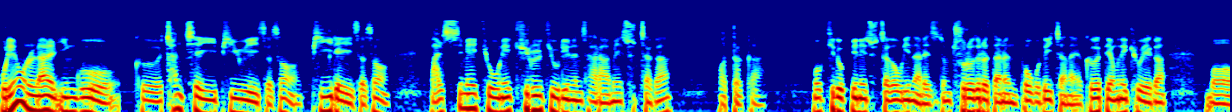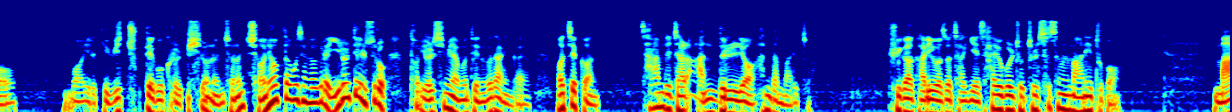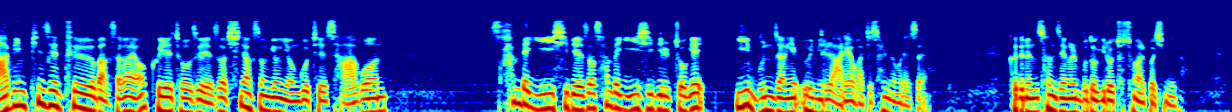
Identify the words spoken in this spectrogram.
우리는 오늘날 인구 그 전체 이 비유에 있어서 비례에 있어서 말씀의 교훈에 귀를 기울이는 사람의 숫자가 어떨까? 뭐 기독교인의 숫자가 우리나라에서 좀 줄어들었다는 보고도 있잖아요. 그것 때문에 교회가 뭐뭐 이렇게 위축되고 그럴 필요는 저는 전혀 없다고 생각을 해요. 이럴 때일수록 더 열심히 하면 되는 것 아닌가요? 어쨌건 사람들이 잘 안 들려 한단 말이죠. 귀가 가리워서 자기의 사욕을 좇을 스승을 많이 두고 마빈 핀센트 박사가요 그의 저서에서 신약성경 연구 제 4권 320에서 321쪽에 이 문장의 의미를 아래와 같이 설명을 했어요. 그들은 선생을 무더기로 초청할 것입니다.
